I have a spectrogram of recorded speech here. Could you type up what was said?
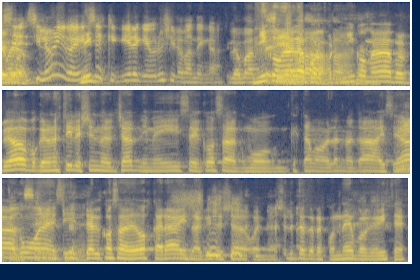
dice, bueno. si lo único que dice Ni- es que quiere que Bruce lo mantenga. Lo Nico, Sí, me, habla verdad, por, verdad. Nico me habla por privado porque no estoy leyendo el chat ni me dice cosas como que estamos hablando acá. Y dice, Me ah, cansé, ¿cómo van a decir sí. tal cosa de Oscar Isaac? yo. Bueno, yo le tengo que responder porque, viste,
